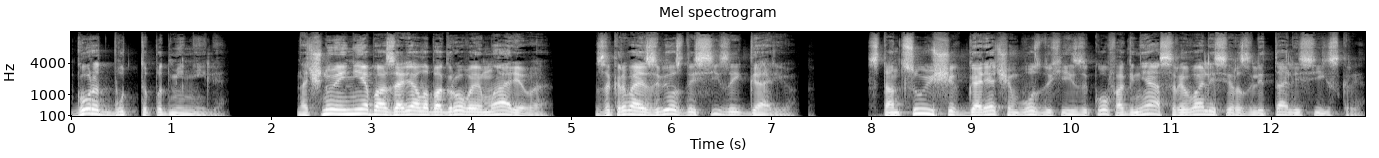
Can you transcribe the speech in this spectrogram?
Город будто подменили. Ночное небо озаряло багровое марево, закрывая звезды сизой гарью. С танцующих в горячем воздухе языков огня срывались и разлетались искры.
